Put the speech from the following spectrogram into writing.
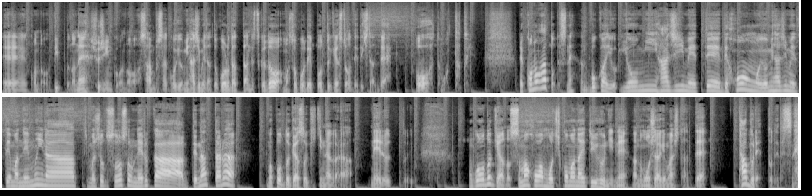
えー、このピップのね、主人公の3部作を読み始めたところだったんですけど、まあ、そこでポッドキャストが出てきたんで、おおと思ったという。で、この後ですね、僕は読み始めて、で、本を読み始めて、まあ眠いなまあ、ちょっとそろそろ寝るかってなったら、まあ、ポッドキャストを聞きながら寝るという。この時あの、スマホは持ち込まないというふうにね、あの、申し上げましたんで、タブレットでですね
